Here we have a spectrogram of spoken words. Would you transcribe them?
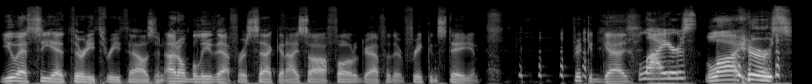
USC had thirty-three thousand. I don't believe that for a second. I saw a photograph of their freaking stadium. freaking guys. Liars. Liars.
